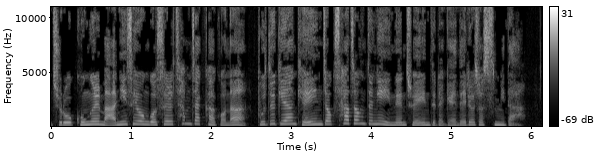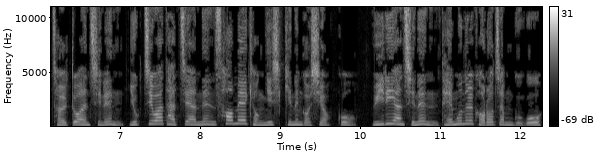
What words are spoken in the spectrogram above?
주로 공을 많이 세운 것을 참작하거나 부득이한 개인적 사정 등이 있는 죄인들에게 내려졌습니다. 절도 안치는 육지와 닿지 않는 섬에 격리시키는 것이었고 위리안치는 대문을 걸어 잠그고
